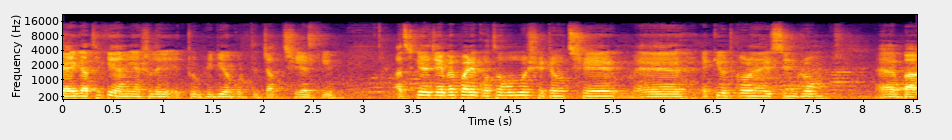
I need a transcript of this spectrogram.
জায়গা থেকে আমি আসলে একটু ভিডিও করতে চাচ্ছি আর কি। আজকে যে ব্যাপারে কথা বলব সেটা হচ্ছে অ্যাকিউট করোনারি সিনড্রোম বা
